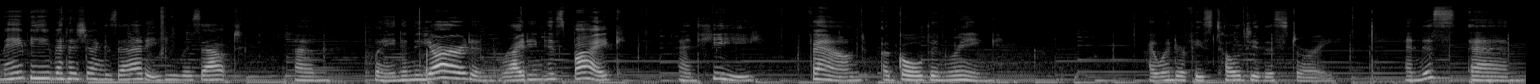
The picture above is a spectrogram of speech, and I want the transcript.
Maybe even as young as Addie. He was out um, playing in the yard and riding his bike, and he found a golden ring. I wonder if he's told you this story. And this, um,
